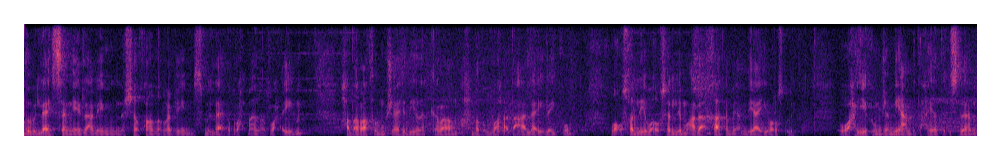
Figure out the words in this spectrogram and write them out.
أعوذ بالله السميع العليم من الشيطان الرجيم. بسم الله الرحمن الرحيم. حضرات المشاهدين الكرام أحمد الله تعالى إليكم وأصلي وأسلم على خاتم أنبيائه ورسله. وأحييكم جميعا بتحية الإسلام.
